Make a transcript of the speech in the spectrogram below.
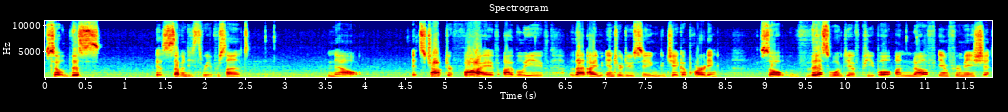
So this is 73%. Now, it's chapter 5, I believe, that I'm introducing Jacob Harding. So this will give people enough information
